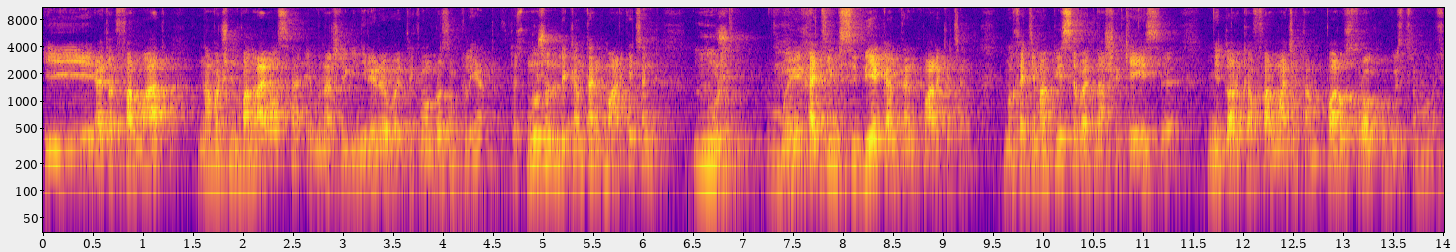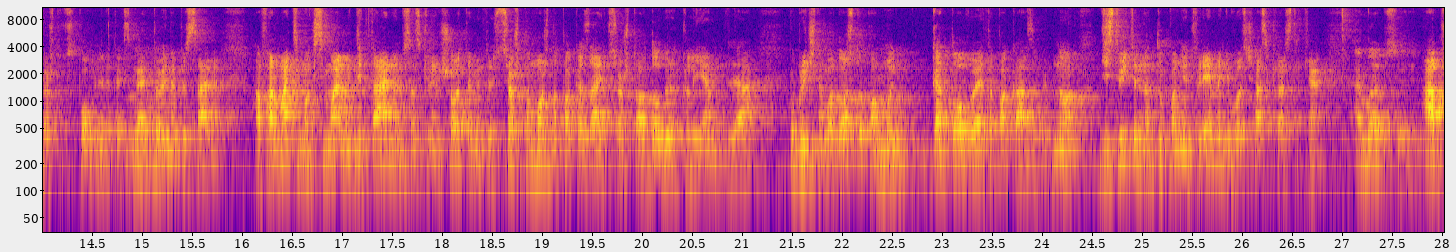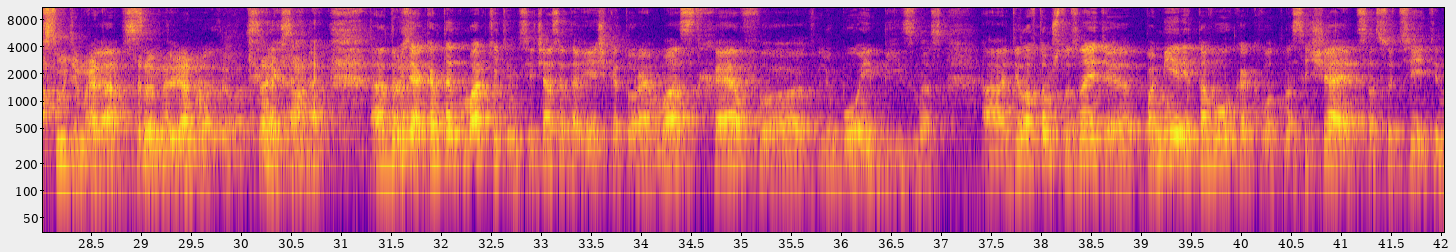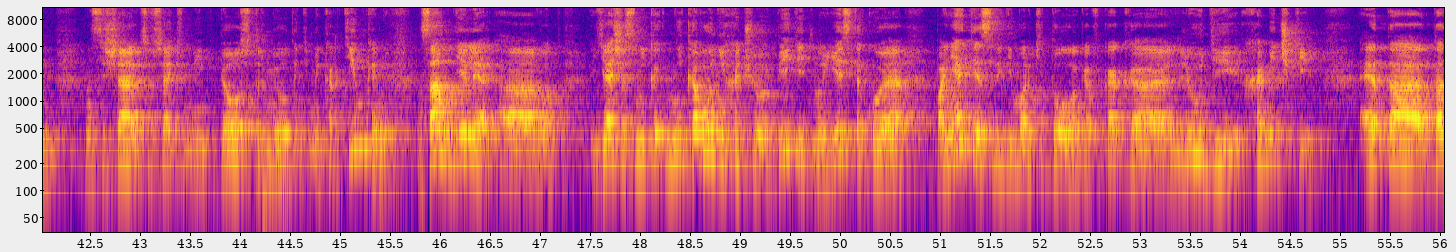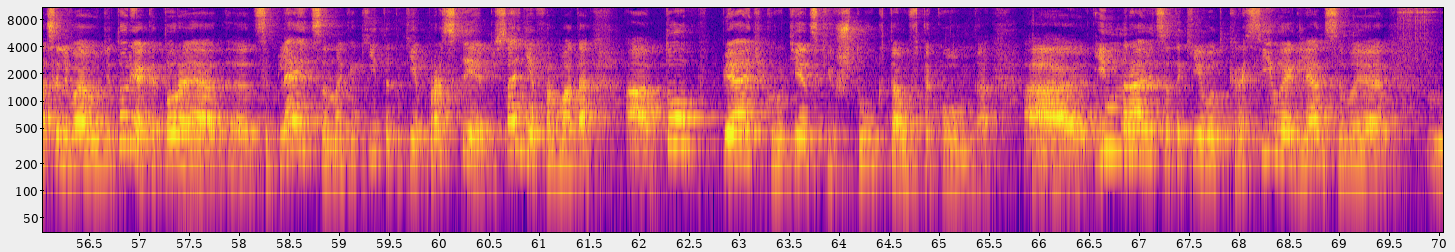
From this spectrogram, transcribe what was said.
И этот формат нам очень понравился, и мы начали генерировать таким образом клиентов. То есть нужен ли контент-маркетинг? Нужен. Мы хотим себе контент-маркетинг. Мы хотим описывать наши кейсы не только в формате там пару строк по-быстрому, все, что вспомнили, так сказать, mm-hmm. то и написали, а в формате максимально детальным, со скриншотами, то есть все, что можно показать, все, что одобрил клиент для публичного доступа, мы готовы это показывать. Но действительно тупо нет времени, вот сейчас как раз таки а мы обсудим. Обсудим мы это, абсолютно верно, с Александром. А, друзья, контент-маркетинг сейчас это вещь, которая must have э, любой бизнес. А, дело в том, что, знаете, по мере того, как вот насыщается соцсети, насыщаются всякими пестрыми вот этими картинками, на самом деле, а, вот я сейчас никого не хочу обидеть, но есть такое понятие среди маркетологов, как а, люди-хомячки это та целевая аудитория, которая э, цепляется на какие-то такие простые описания формата а, топ-5 крутецких штук там в таком-то. А, им нравятся такие вот красивые глянцевые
